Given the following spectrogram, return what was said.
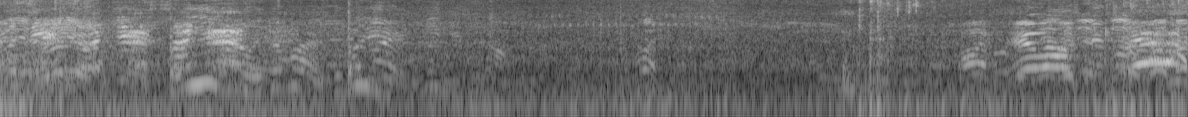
Садись, садись, Проигрывай, садись! давай, давай! Лево, Алтын, лево!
